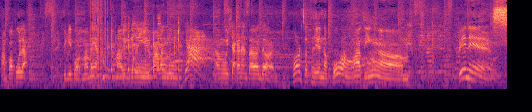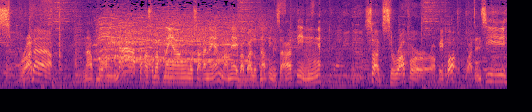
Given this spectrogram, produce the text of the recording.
Ang papula. Sige po, mamaya makikita nyo yung parang lumpia. Ang musyakan ang tawag doon. Parts at ayan na po ang ating um, finished product. At nap mo ang napakasarap na yung musaka na yan. Mamaya ibabalot natin sa ating suds wrapper. Okay po, watch and see.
